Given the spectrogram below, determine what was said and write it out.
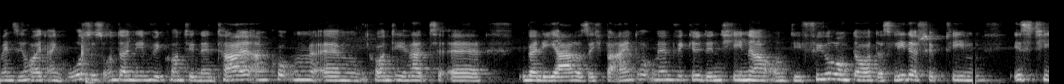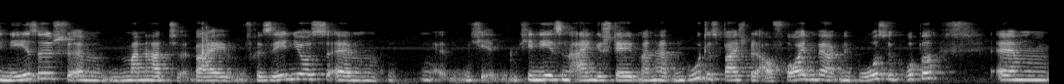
Wenn Sie heute ein großes Unternehmen wie Continental angucken, ähm, Conti hat äh, über die Jahre sich beeindruckend entwickelt in China und die Führung dort, das Leadership-Team ist chinesisch. Ähm, man hat bei Fresenius ähm, Chinesen eingestellt. Man hat ein gutes Beispiel auf Freudenberg, eine große Gruppe, ähm,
